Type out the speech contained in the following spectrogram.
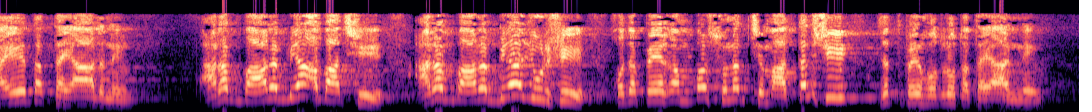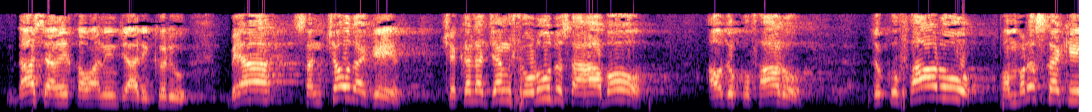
آیت تیار نه عرب عرب بیا آباد شي عرب عرب بیا جوړ شي خو د پیغمبر سنت چې ماتل شي زت پر خودلو ته تیار نه دا شغه قوانین جاری کړیو بیا سن 14 کې چې کله جنگ شروع د صحابه او د کفارو د کفارو په مرسته کې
